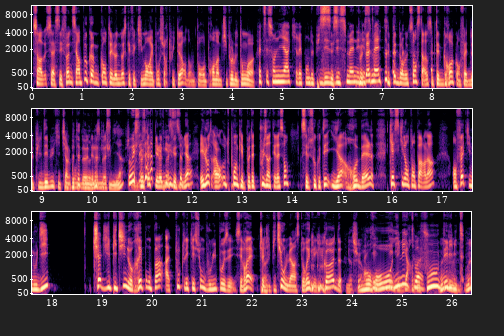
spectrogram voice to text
c'est un- assez fun. C'est un peu comme quand Elon Musk effectivement répond sur Twitter, pour prendre un petit peu le ton. euh, En fait, c'est son IA qui répond depuis des, semaines et des Peut-être, semaines. c'est peut-être dans l'autre sens. C'est peut-être Grok en fait depuis le début qui tient le compte Peut-être de- d'Elon Musk IA. Oui. Peut-être qu'Elon Il Musk est. Et l'autre, alors autre point qui est peut-être plus intéressant, c'est ce côté IA rebelle. Qu'est-ce qu'il entend par là? En fait, il nous dit ChatGPT ne répond pas à toutes les questions que vous lui posez. C'est vrai, ChatGPT, on lui a instauré des codes moraux, Des- des, des limites, garde-fous, des Oui, limites. oui.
